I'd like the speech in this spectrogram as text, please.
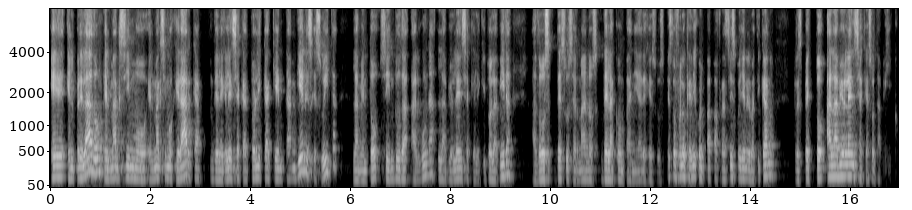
Eh, el prelado, el máximo, el máximo jerarca de la Iglesia Católica, quien también es jesuita, lamentó sin duda alguna la violencia que le quitó la vida a dos de sus hermanos de la Compañía de Jesús. Esto fue lo que dijo el Papa Francisco ya en el Vaticano respecto a la violencia que azota México.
